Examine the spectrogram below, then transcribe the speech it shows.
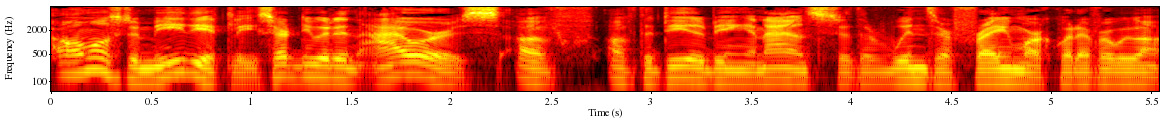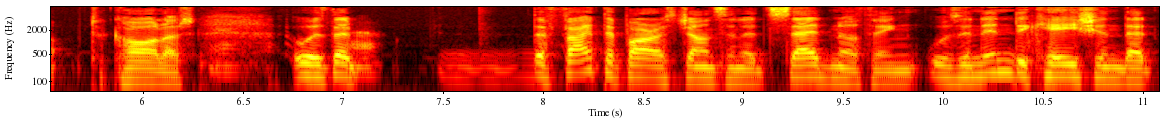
almost immediately, certainly within hours of, of the deal being announced, or the Windsor framework, whatever we want to call it, yeah. was that yeah. the fact that Boris Johnson had said nothing was an indication that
